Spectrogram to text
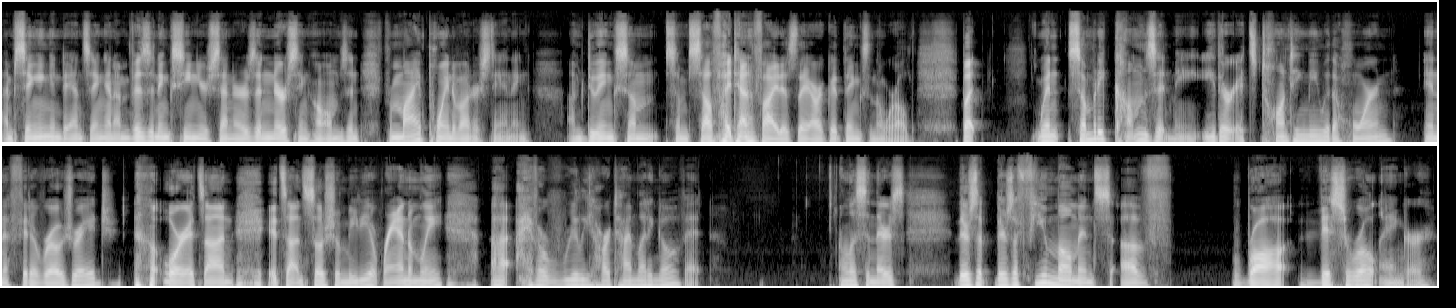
I'm singing and dancing, and I'm visiting senior centers and nursing homes. And from my point of understanding, I'm doing some some self-identified as they are good things in the world. But when somebody comes at me, either it's taunting me with a horn in a fit of road rage or it's on it's on social media randomly uh, i have a really hard time letting go of it. And listen there's there's a there's a few moments of raw visceral anger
